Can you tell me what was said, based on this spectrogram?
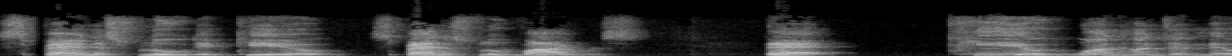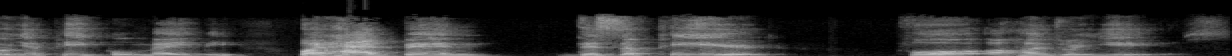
Spanish flu that killed Spanish flu virus that killed 100 million people, maybe, but had been disappeared for 100 years.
